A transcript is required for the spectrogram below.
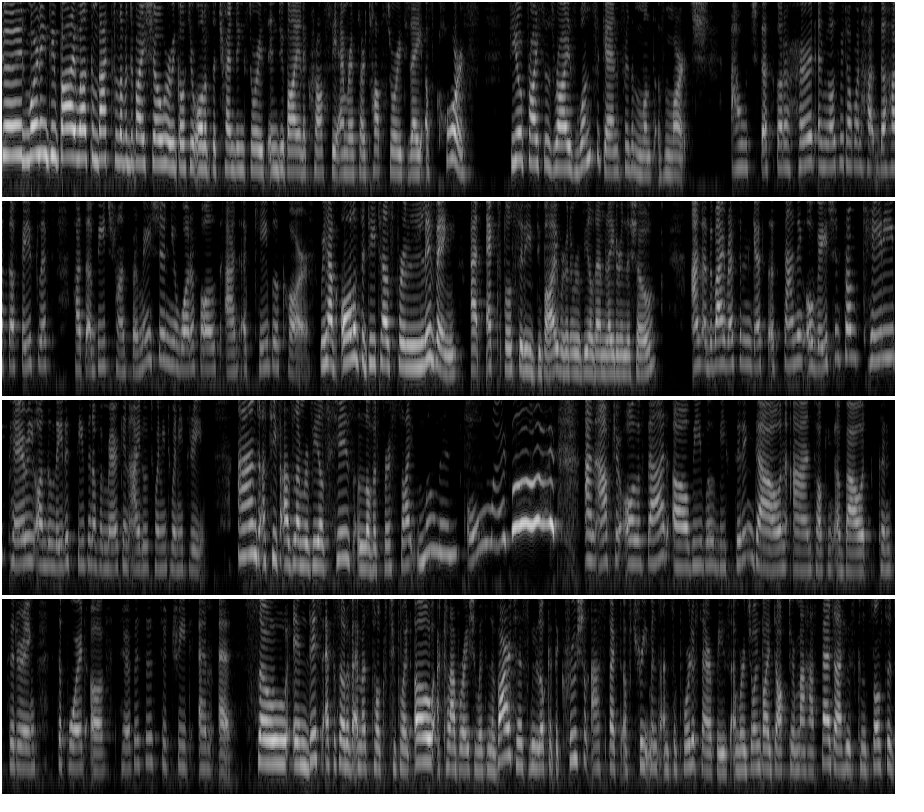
Good morning, Dubai. Welcome back to Lovin Dubai show, where we go through all of the trending stories in Dubai and across the Emirates. Our top story today, of course, fuel prices rise once again for the month of March. Ouch, that's gotta hurt. And we'll also be talking about the Hatta facelift, Hatta beach transformation, new waterfalls, and a cable car. We have all of the details for living at Expo City Dubai. We're going to reveal them later in the show. And a Dubai resident gets a standing ovation from Katy Perry on the latest season of American Idol 2023. And Atif Aslam reveals his love at first sight moment. Oh my god! And after all of that, uh, we will be sitting down and talking about considering support of therapists to treat MS. So, in this episode of MS Talks 2.0, a collaboration with Novartis, we look at the crucial aspect of treatment and supportive therapies. And we're joined by Dr. Maha Feda, who's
